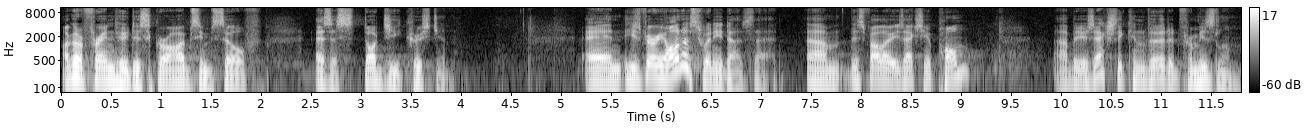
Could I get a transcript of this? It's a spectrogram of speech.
I've got a friend who describes himself as a stodgy Christian. And he's very honest when he does that. Um, this fellow is actually a POM, uh, but he was actually converted from Islam.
